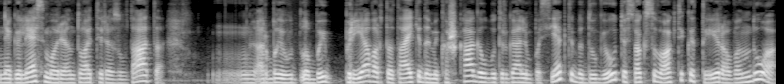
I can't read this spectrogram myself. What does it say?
negalėsim orientuoti į rezultatą arba jau labai prievarta taikydami kažką galbūt ir galim pasiekti bet daugiau tiesiog suvokti kad tai yra vanduo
